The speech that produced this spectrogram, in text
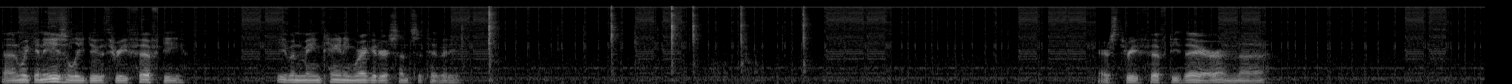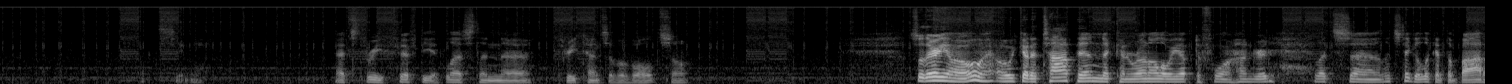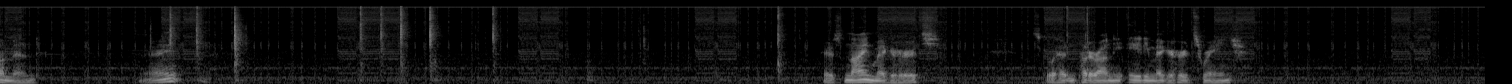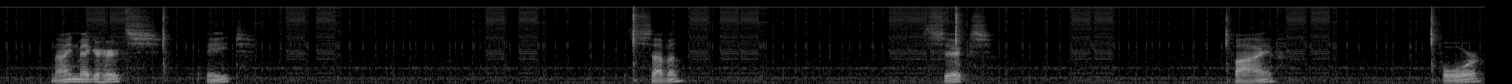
And we can easily do 350, even maintaining regular sensitivity. There's 350 there, and uh, let's see. That's 350 at less than uh, three tenths of a volt. So, so there you go. Oh, we got a top end that can run all the way up to 400. Let's uh, let's take a look at the bottom end. All right. There's 9 megahertz. Let's go ahead and put her on the 80 megahertz range. 9 megahertz, 8, 7, 6, 5, 4,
